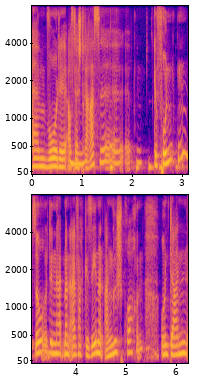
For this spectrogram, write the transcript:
ähm, wurde auf der Straße äh, gefunden. So, den hat man einfach gesehen und angesprochen und dann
